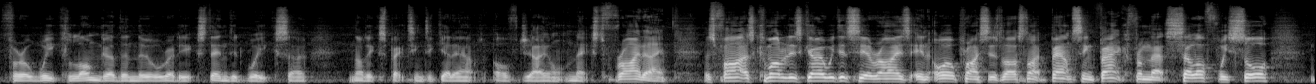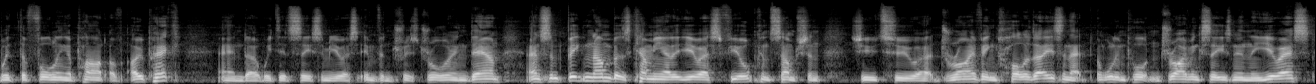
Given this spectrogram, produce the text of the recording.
for a week longer than the already extended week. So, not expecting to get out of jail next Friday. As far as commodities go, we did see a rise in oil prices last night, bouncing back from that sell off we saw with the falling apart of OPEC and uh, we did see some US inventories drawing down and some big numbers coming out of US fuel consumption due to uh, driving holidays and that all important driving season in the US.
